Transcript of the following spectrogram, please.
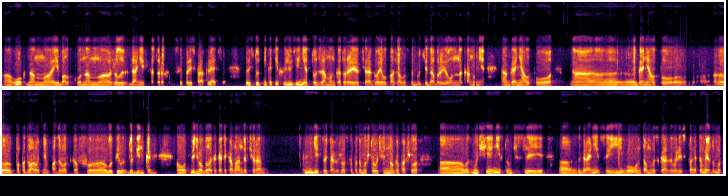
э, окнам и балконам э, жилых зданий, из которых сыпались проклятия. То есть тут никаких иллюзий нет. Тот же ОМОН, который вчера говорил, пожалуйста, будьте добры, он накануне гонял по гонял по, э, по подворотням подростков, э, лупил их дубинками. Вот. Видимо, была какая-то команда вчера не действовать так жестко, потому что очень много пошло э, возмущений, в том числе и э, за границей, и в ООН там высказывались. Поэтому я думаю,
